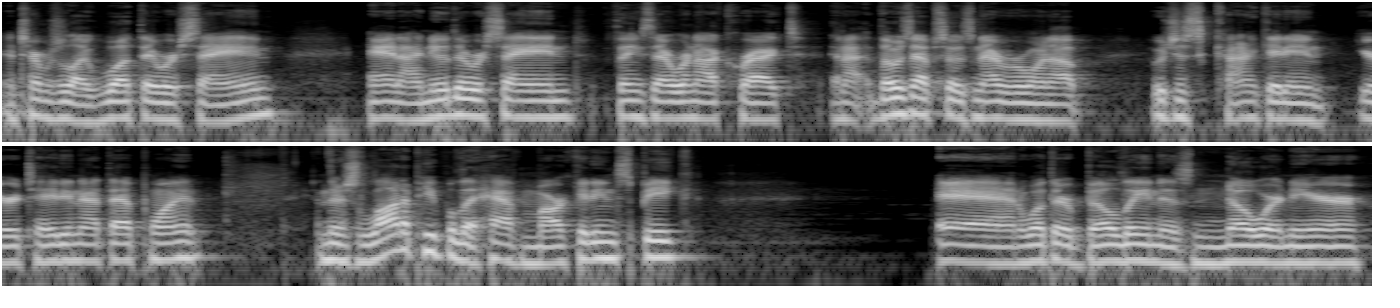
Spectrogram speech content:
in terms of like what they were saying, and I knew they were saying things that were not correct, and I, those episodes never went up. It was just kind of getting irritating at that point. And there's a lot of people that have marketing speak and what they're building is nowhere near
